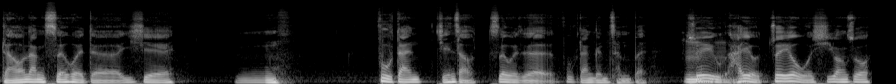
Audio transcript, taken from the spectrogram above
然后让社会的一些嗯负担减少，社会的负担跟成本。所以还有最后，我希望说，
